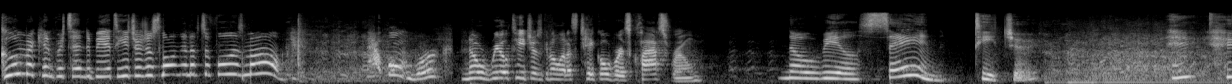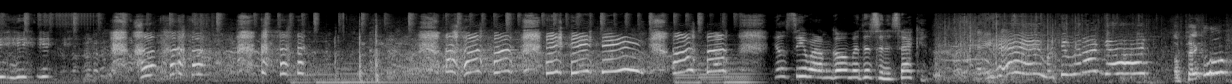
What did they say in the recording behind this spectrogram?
Goomer can pretend to be a teacher just long enough to fool his mom. That won't work. No real teacher is gonna let us take over his classroom. No real sane teacher. I'm going with this in a second. Hey, hey, look at what I got. A piccolo?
